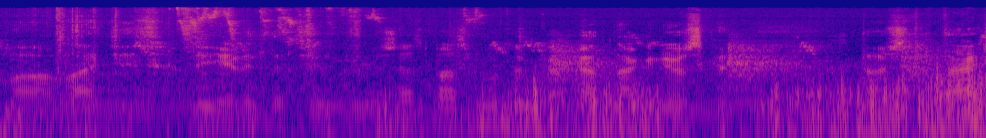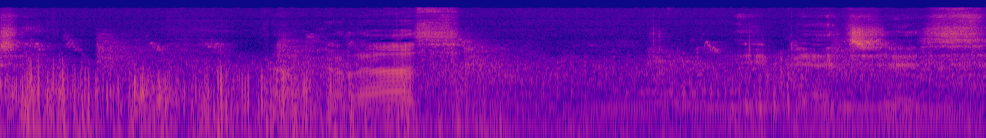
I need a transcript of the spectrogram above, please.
Молодец. Еле дотянул. Сейчас посмотрим, как одна гнездка. Точно так же. Раз. И пять, шесть.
